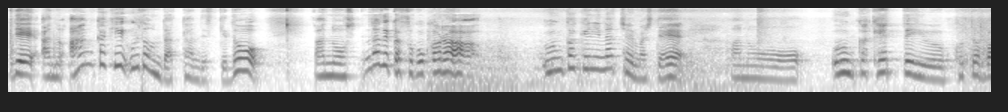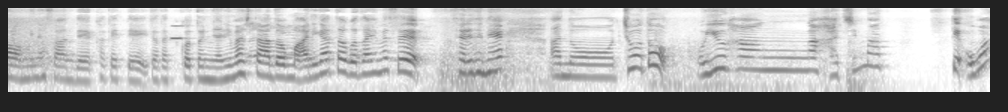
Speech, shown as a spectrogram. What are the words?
で、あの、あんかけうどんだったんですけど、あの、なぜかそこから、うんかけになっちゃいまして、あの、うんかけっていう言葉を皆さんでかけていただくことになりました。どうもありがとうございます。それでね、あの、ちょうどお夕飯が始まって終わっ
